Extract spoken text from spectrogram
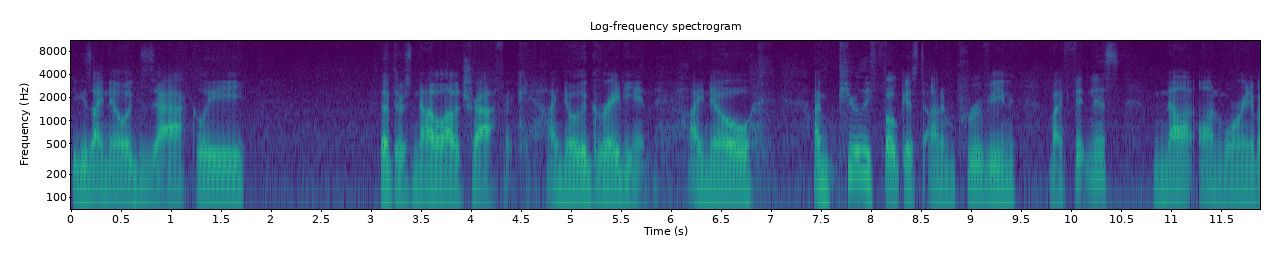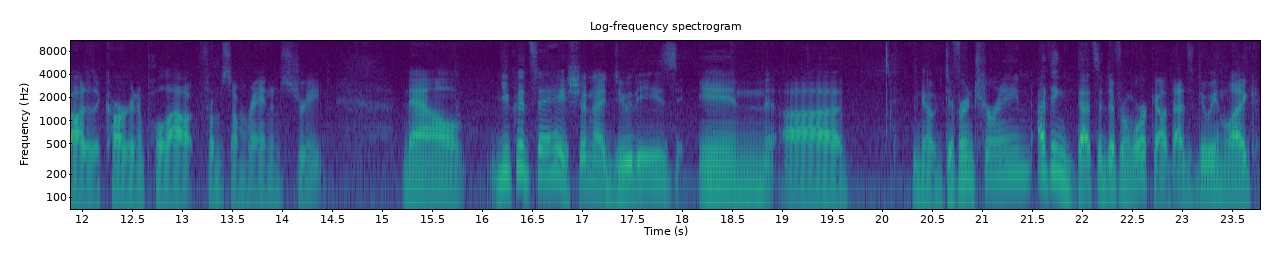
because I know exactly that there's not a lot of traffic. I know the gradient. I know I'm purely focused on improving my fitness, not on worrying about is a car going to pull out from some random street. Now, you could say, hey, shouldn't I do these in, uh, you know, different terrain? I think that's a different workout. That's doing like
